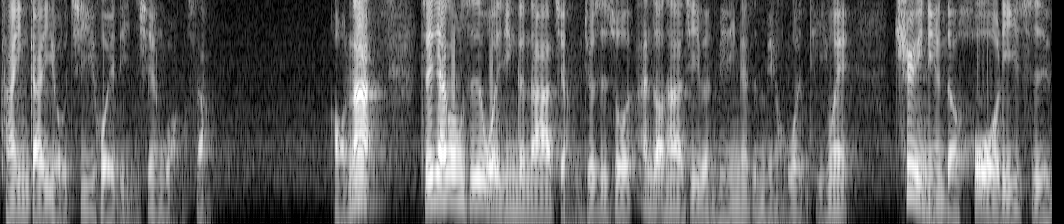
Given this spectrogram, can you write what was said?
它应该有机会领先往上。好，那这家公司我已经跟大家讲，就是说按照它的基本面应该是没有问题，因为。去年的获利是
